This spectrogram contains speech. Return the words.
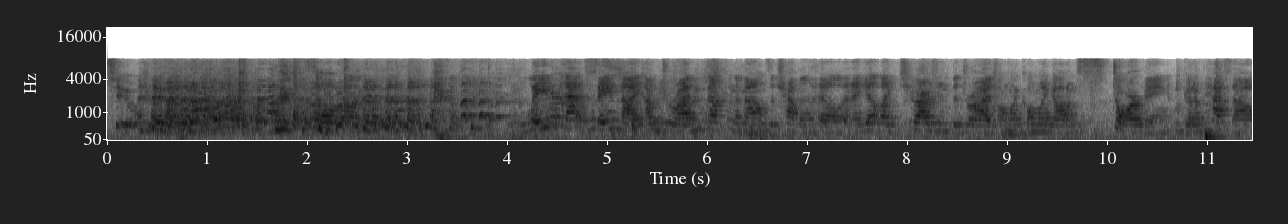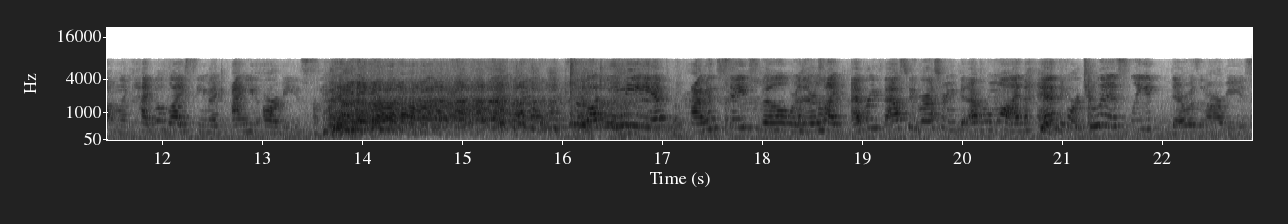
two. so um, later that same night, I'm driving back from the mountains of Chapel Like two hours into the drive. I'm like, oh my god, I'm starving. I'm gonna pass out. I'm like hypoglycemic. I need Arby's. Lucky me, I'm in Statesville, where there's like every fast food restaurant you could ever want, and fortuitously, there was an Arby's.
